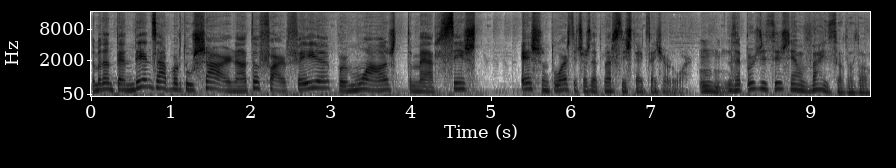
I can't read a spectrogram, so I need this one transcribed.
Domethënë tendenca për t'u sharë në atë farë feje, për mua është tmerrësisht e shëmtuar, siç është edhe tmerrësisht e ekzagjeruar. Mm -hmm. Dhe përgjithësisht janë vajzat ato.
